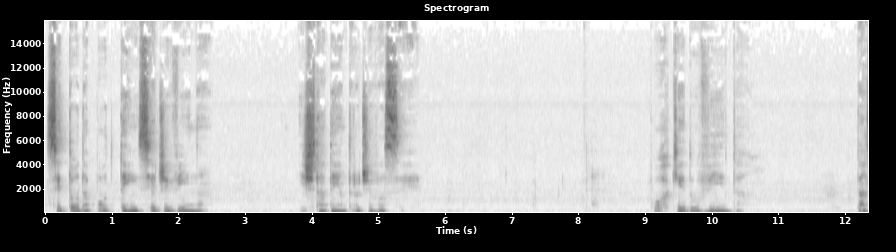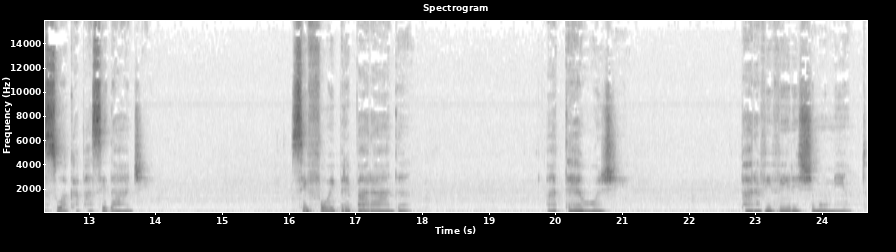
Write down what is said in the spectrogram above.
Se toda a potência divina está dentro de você, por que duvida da sua capacidade? Se foi preparada até hoje para viver este momento.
